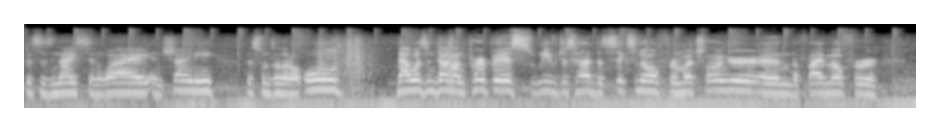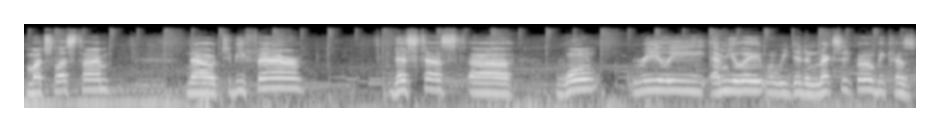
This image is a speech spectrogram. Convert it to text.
this is nice and white and shiny. This one's a little old. That wasn't done on purpose. We've just had the six mil for much longer and the five mil for much less time. Now to be fair this test uh, won't really emulate what we did in Mexico because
